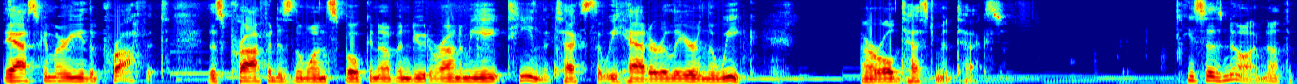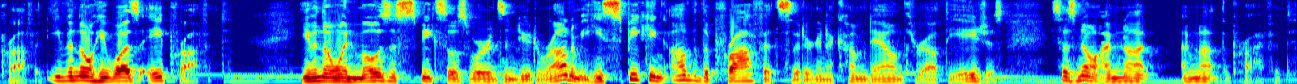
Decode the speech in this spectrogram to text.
They ask him, Are you the prophet? This prophet is the one spoken of in Deuteronomy 18, the text that we had earlier in the week, our Old Testament text. He says, No, I'm not the prophet, even though he was a prophet. Even though when Moses speaks those words in Deuteronomy, he's speaking of the prophets that are going to come down throughout the ages. He says, No, I'm not, I'm not the prophet.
